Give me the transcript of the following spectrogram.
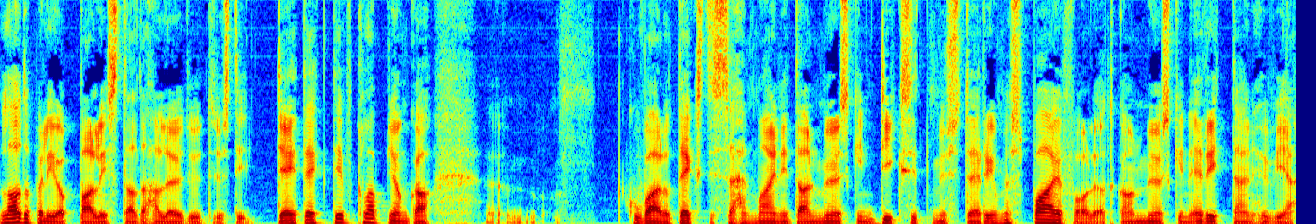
lautapelioppaan listaltahan löytyy tietysti Detective Club, jonka kuvailutekstissähän mainitaan myöskin Dixit Mysterium ja Spyfall, jotka on myöskin erittäin hyviä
